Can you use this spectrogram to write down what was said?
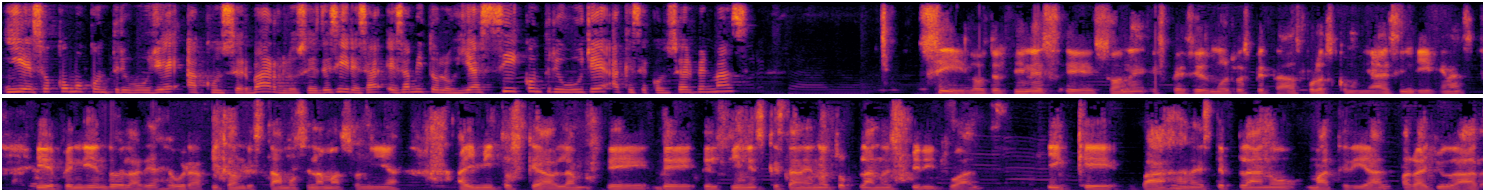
y eso cómo contribuye a conservarlos? Es decir, ¿esa, esa mitología sí contribuye a que se conserven más? Sí, los delfines eh, son especies muy respetadas por las comunidades indígenas y dependiendo del área geográfica donde estamos en la Amazonía, hay mitos que hablan eh, de delfines que están en otro plano espiritual y que bajan a este plano material para ayudar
